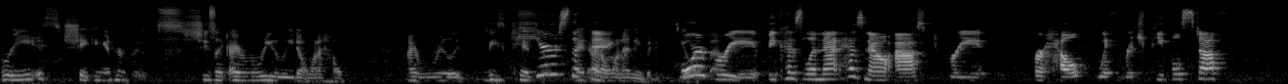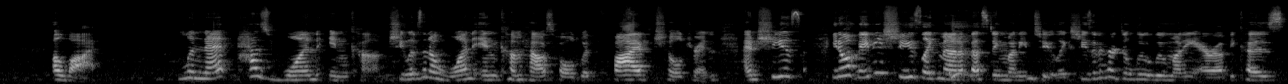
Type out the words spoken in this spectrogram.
Bree is shaking in her boots. She's like, "I really don't want to help. I really these kids. Here's the I, I don't want anybody to Or with them." Bree, because Lynette has now asked Bree for help with rich people stuff a lot. Lynette has one income. She lives in a one income household with five children. And she is, you know what, maybe she's like manifesting money too. Like she's in her Delulu money era because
